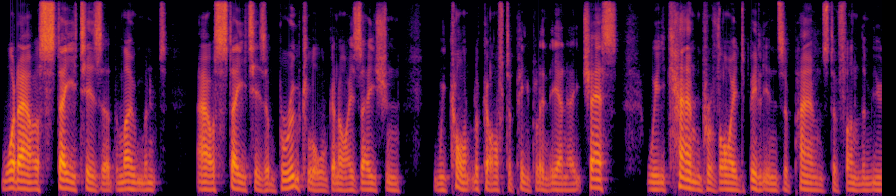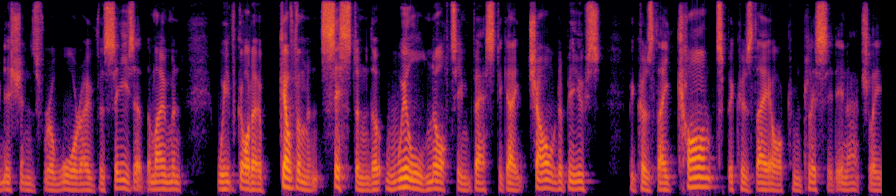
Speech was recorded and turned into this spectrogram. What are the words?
what our state is at the moment, our state is a brutal organisation. We can't look after people in the NHS. We can provide billions of pounds to fund the munitions for a war overseas at the moment. We've got a government system that will not investigate child abuse because they can't, because they are complicit in actually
